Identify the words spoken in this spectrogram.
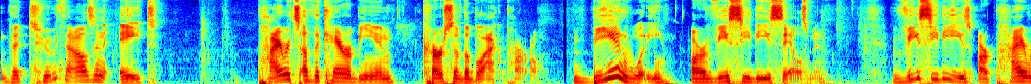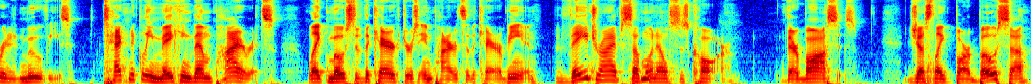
the 2008 Pirates of the Caribbean Curse of the Black Pearl. Bee and Woody are VCD salesmen. VCDs are pirated movies, technically making them pirates, like most of the characters in Pirates of the Caribbean. They drive someone else's car, their bosses, just like Barbossa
